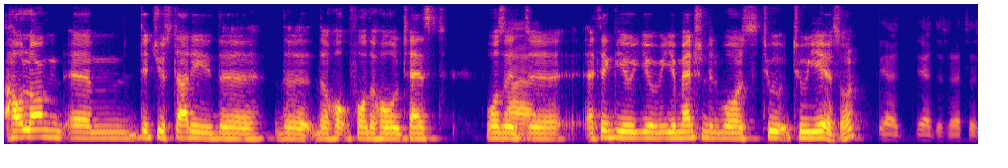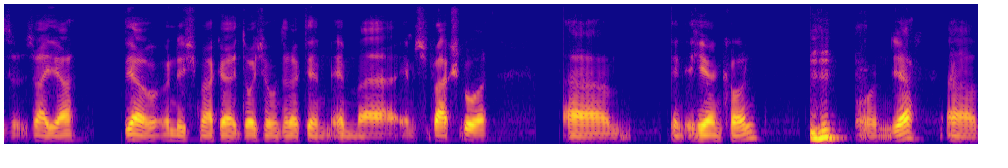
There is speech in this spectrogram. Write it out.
how long um, did you study the the the whole, for the whole test? Was it? Uh, uh, I think you, you you mentioned it was two two years, or? Ja, ja, das letzte zwei Jahre. Ja, und ich mache deutsche Unterricht im im, uh, im Sprachschule um, in, hier in Köln. Mhm. Und ja, uh,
